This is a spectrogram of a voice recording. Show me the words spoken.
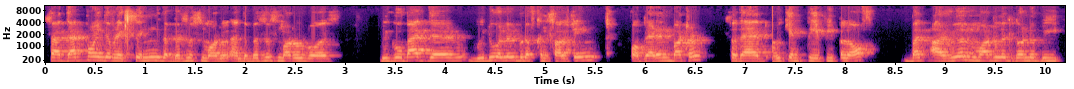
So at that point, they were explaining the business model, and the business model was we go back there, we do a little bit of consulting for bread and butter so that we can pay people off. But our real model is going to be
